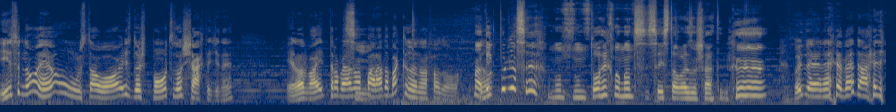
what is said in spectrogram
isso não é um Star Wars dois pontos Uncharted, né? Ela vai trabalhar Sim. numa parada bacana, ela falou. Mas Então- bem que podia ser. Não, não tô reclamando se ser Star Wars Uncharted. Pois é, né? É verdade.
